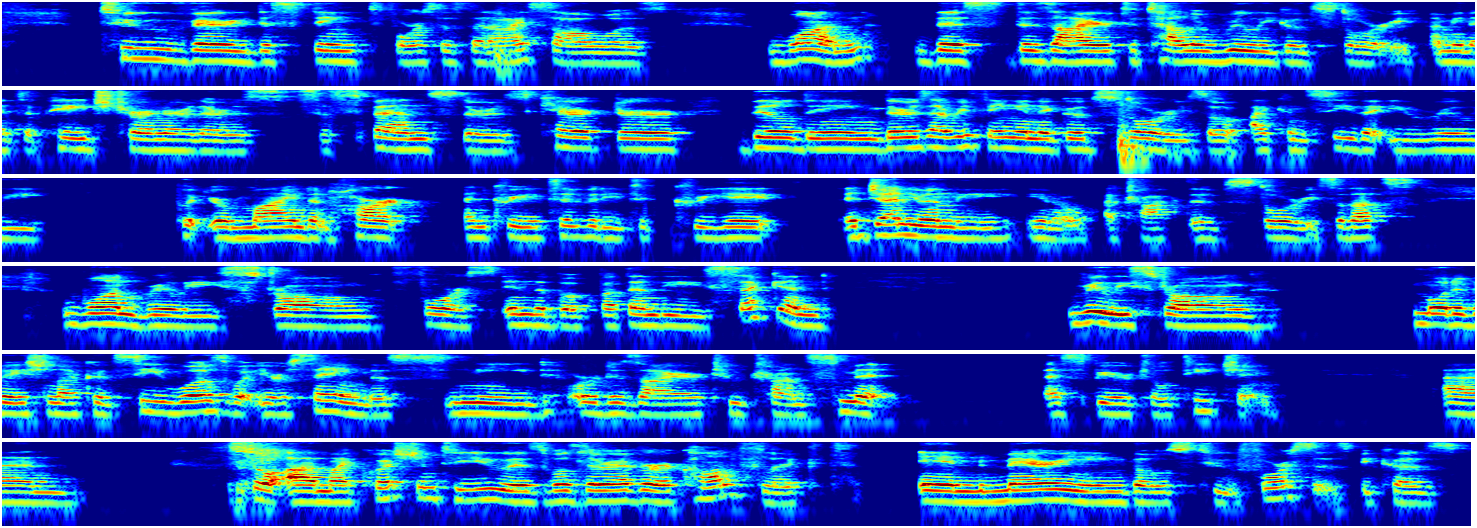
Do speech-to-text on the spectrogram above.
two very distinct forces that i saw was one this desire to tell a really good story. I mean it's a page turner there's suspense there's character building there's everything in a good story. So i can see that you really put your mind and heart and creativity to create a genuinely you know attractive story. So that's one really strong force in the book. But then the second really strong motivation I could see was what you're saying this need or desire to transmit a spiritual teaching. And so, uh, my question to you is Was there ever a conflict in marrying those two forces? Because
